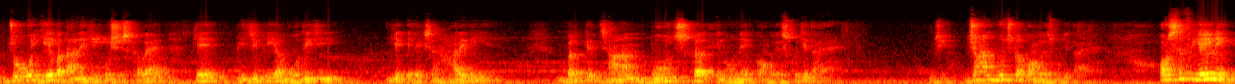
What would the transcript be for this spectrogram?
जो वो ये बताने की कोशिश कर रहे हैं कि बीजेपी या मोदी जी, ये इलेक्शन हारे नहीं है, बल्कि जानबूझकर इन्होंने कांग्रेस को जिताया है। जी हाँ जानबूझकर कांग्रेस को जिताया है। और सिर्फ़ यही नहीं,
